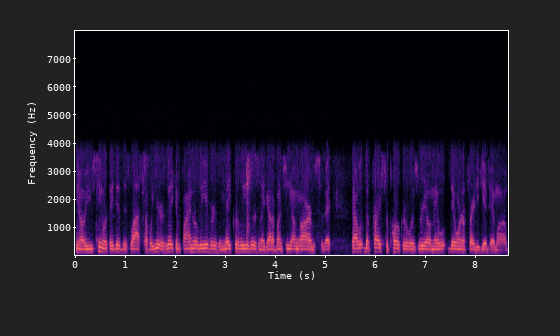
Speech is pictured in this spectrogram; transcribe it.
you know, you've seen what they did this last couple of years. They can find relievers and make relievers, and they got a bunch of young arms, so that that the price for poker was real, and they they weren't afraid to give him up.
